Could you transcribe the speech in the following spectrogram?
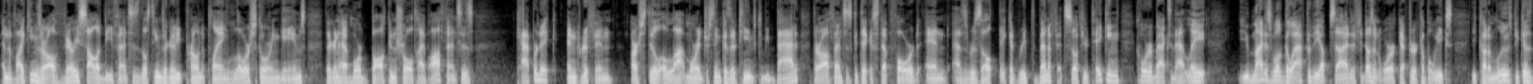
and the Vikings are all very solid defenses. Those teams are going to be prone to playing lower scoring games. They're going to have more ball control type offenses. Kaepernick and Griffin are still a lot more interesting because their teams could be bad, their offenses could take a step forward, and as a result, they could reap the benefits. So if you're taking quarterbacks that late, you might as well go after the upside. And if it doesn't work after a couple weeks, you cut them loose because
